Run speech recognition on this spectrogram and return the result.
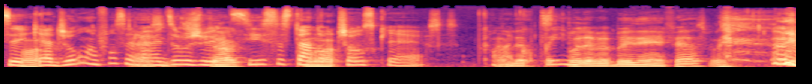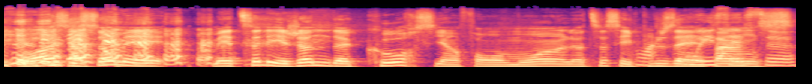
c'est Ouais. 4 jours, dans le fond, c'est Ouais, lundi au jeudi. Ça, c'est une Ouais. autre chose que, qu'on a la coupé. peau de bébé dans les fesses. ouais, c'est ça, mais, mais tu sais, les jeunes de course, ils en font moins, là. Tu sais, c'est Ouais. plus Oui, c'est intense. ça.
